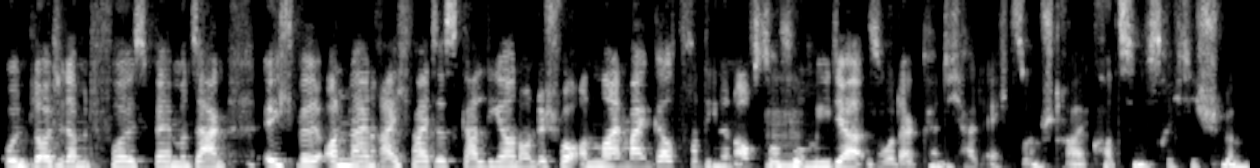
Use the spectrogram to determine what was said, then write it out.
und Leute damit voll spammen und sagen, ich will online Reichweite skalieren und ich will online mein Geld verdienen auf Social mhm. Media. So, da könnte ich halt echt so im Strahl kotzen, das ist richtig schlimm.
